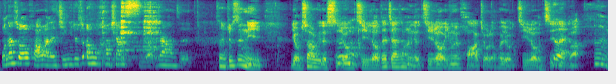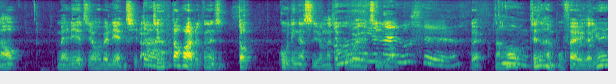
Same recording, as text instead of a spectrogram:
我那时候滑完的经历就是，哦，我好想死哦，这样子。真的就是你有效率的使用肌肉，再加上你的肌肉，因为滑久了会有肌肉记忆嘛，嗯，然后美丽的肌肉会被练起来。其实到后来就真的是都固定的使用那些部位的肌肉。如此。对，然后其实很不费力的，因为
